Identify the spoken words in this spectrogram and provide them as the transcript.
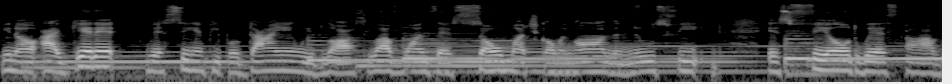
you know, I get it. We're seeing people dying. We've lost loved ones. There's so much going on. The news feed is filled with um,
